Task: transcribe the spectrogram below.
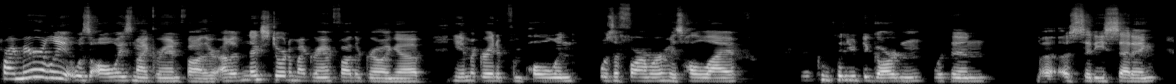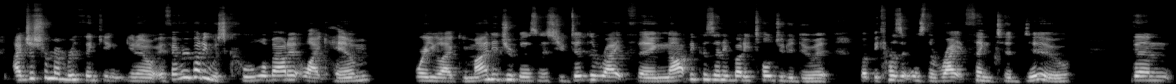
Primarily, it was always my grandfather. I lived next door to my grandfather growing up. He immigrated from Poland, was a farmer his whole life, continued to garden within a, a city setting. I just remember thinking, you know, if everybody was cool about it like him, where you like you minded your business, you did the right thing, not because anybody told you to do it, but because it was the right thing to do, then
